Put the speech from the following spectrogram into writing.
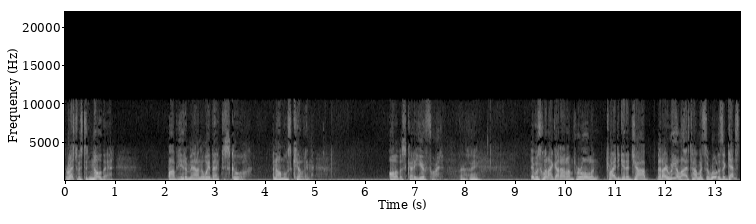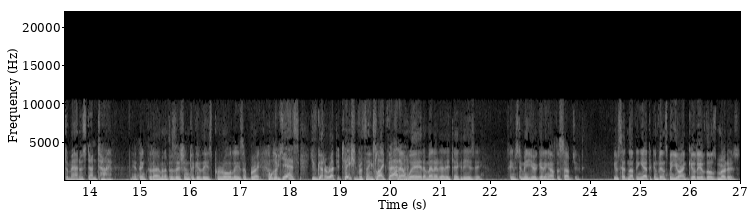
The rest of us didn't know that. Bob hit a man on the way back to school and almost killed him. All of us got a year for it. I see. It was when I got out on parole and tried to get a job that I realized how much the world is against a man who's done time. You think that I'm in a position to give these parolees a break? huh? Well, yes, you've got a reputation for things like that. Now, wait a minute, Eddie. Take it easy. Seems to me you're getting off the subject. You said nothing yet to convince me you aren't guilty of those murders.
